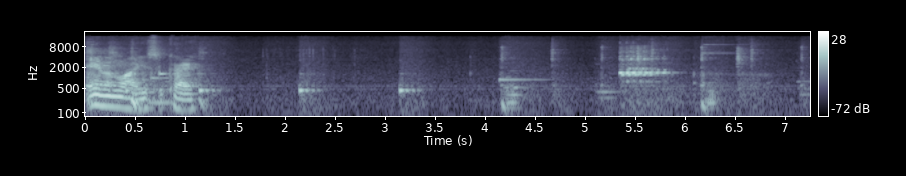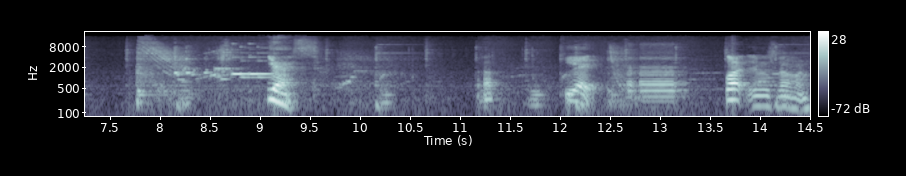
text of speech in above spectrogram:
Analyze, okay. Yes! Okay. What? It was done.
